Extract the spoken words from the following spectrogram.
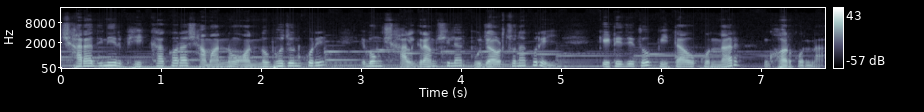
সারাদিনের ভিক্ষা করা সামান্য অন্নভোজন করে এবং শালগ্রাম শিলার পূজা অর্চনা করেই কেটে যেত পিতা ও কন্যার ঘরকন্যা।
